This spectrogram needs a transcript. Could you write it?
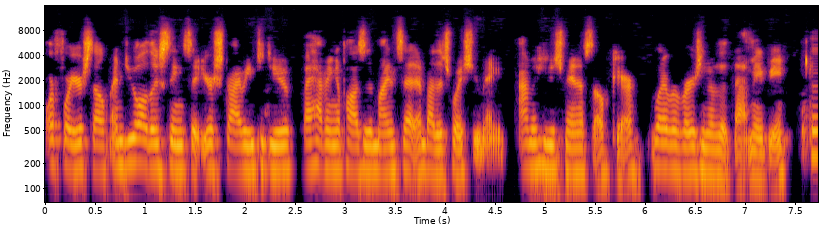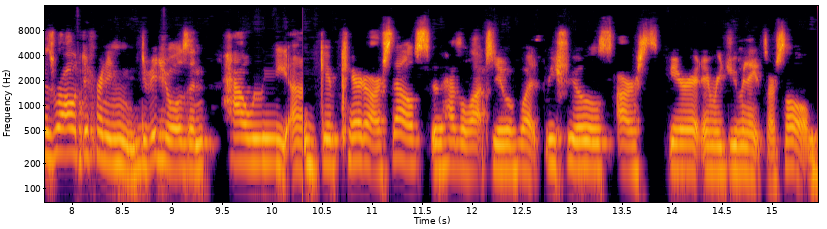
or for yourself and do all those things that you're striving to do by having a positive mindset and by the choice you made. I'm a huge fan of self care, whatever version of it that may be. Because we're all different individuals and how we um, give care to ourselves it has a lot to do with what refuels our spirit and rejuvenates our soul.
